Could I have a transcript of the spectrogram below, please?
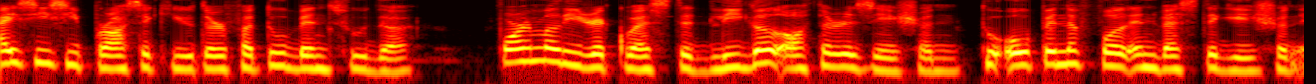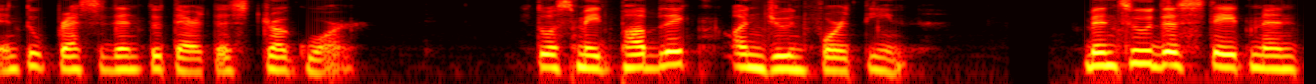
ICC prosecutor Fatou Bensouda formally requested legal authorization to open a full investigation into President Duterte's drug war. It was made public on June 14. Bensouda's statement,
